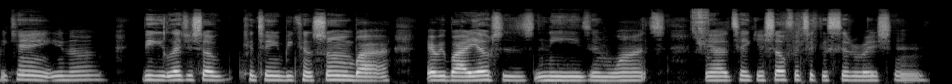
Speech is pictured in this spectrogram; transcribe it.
You can't, you know, be let yourself continue to be consumed by everybody else's needs and wants. You gotta take yourself into consideration.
